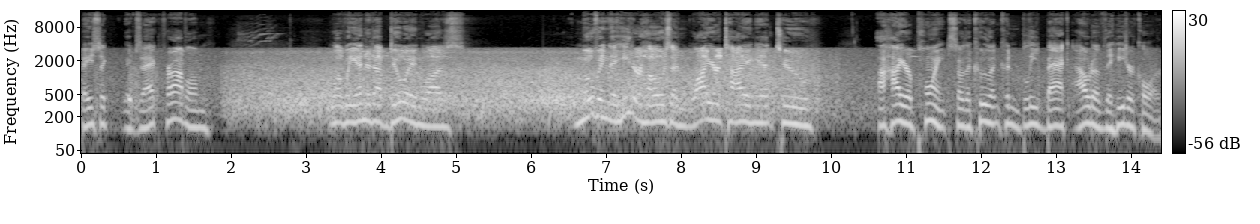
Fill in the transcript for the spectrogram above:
basic exact problem, what we ended up doing was moving the heater hose and wire tying it to a higher point so the coolant couldn't bleed back out of the heater core.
